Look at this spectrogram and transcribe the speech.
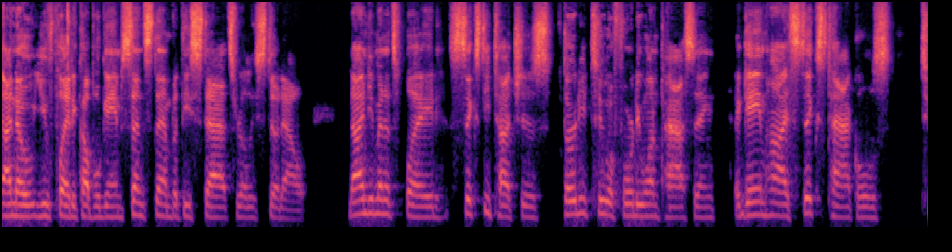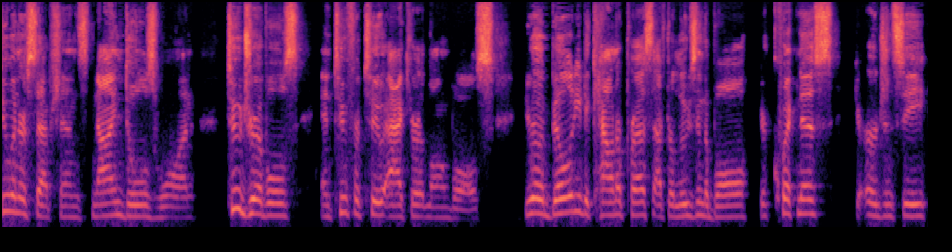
I know you've played a couple games since then, but these stats really stood out. 90 minutes played, 60 touches, 32 of 41 passing, a game high six tackles, two interceptions, nine duels won, two dribbles, and two for two accurate long balls. Your ability to counter press after losing the ball, your quickness, your urgency,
